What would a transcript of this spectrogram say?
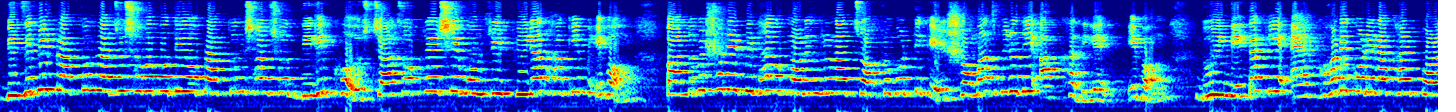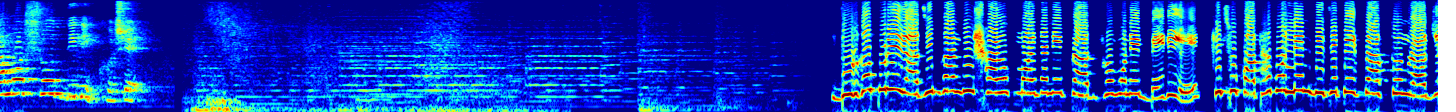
বিজেপির প্রাক্তন রাজ্য সভাপতি ও প্রাক্তন সাংসদ দিলীপ ঘোষ চা চক্রে এসে মন্ত্রী ফিরাদ হাকিম এবং পাণ্ডবেশ্বরের বিধায়ক নরেন্দ্রনাথ চক্রবর্তীকে সমাজ বিরোধী আখ্যা দিলেন এবং দুই নেতাকে এক ঘরে করে রাখার পরামর্শ দিলীপ ঘোষের। দুর্গাপুরের রাজীব গান্ধী স্মারক ময়দানে প্রাত ভ্রমণে বেরিয়ে কিছু কথা বললেন বিজেপির প্রাক্তন রাজ্য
